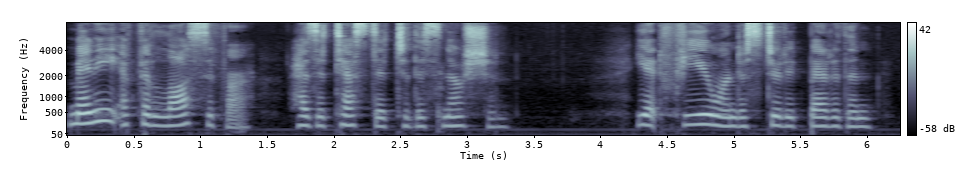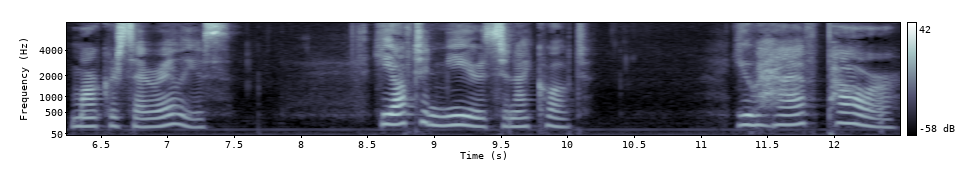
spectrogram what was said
Many a philosopher has attested to this notion, yet few understood it better than Marcus Aurelius. He often mused, and I quote, You have power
